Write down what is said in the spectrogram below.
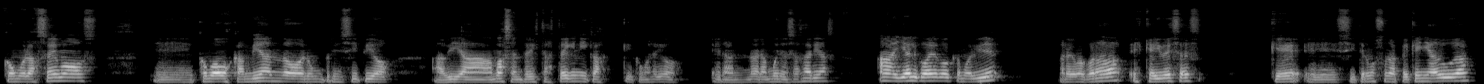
cómo lo hacemos, eh, cómo vamos cambiando. En un principio había más entrevistas técnicas que, como les digo, eran, no eran muy necesarias. Ah, y algo, algo que me olvidé, para que me acordaba, es que hay veces que eh, si tenemos una pequeña duda,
